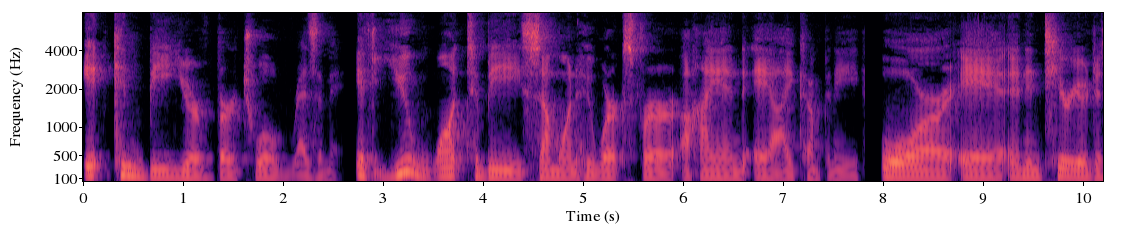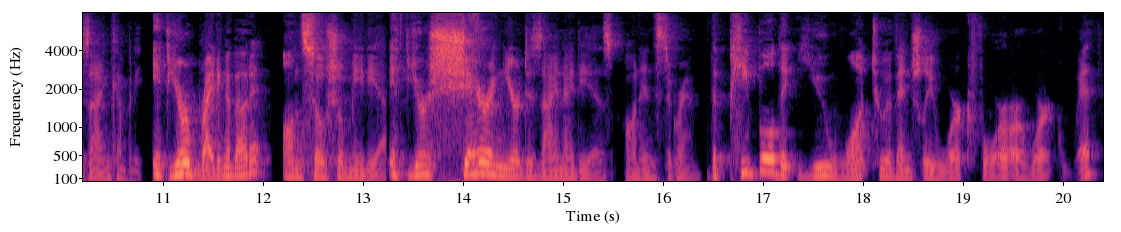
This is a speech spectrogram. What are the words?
it can be your virtual resume. If you want to be someone who works for a high end AI company or a, an interior design company, if you're writing about it on social media, if you're sharing your design ideas on Instagram, the people that you want to eventually work for or work with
